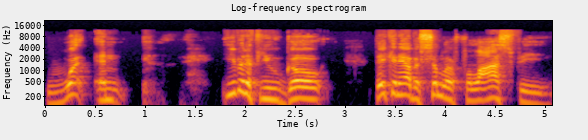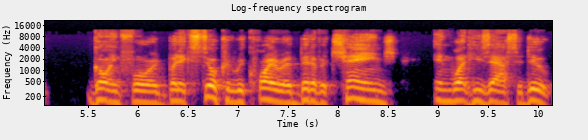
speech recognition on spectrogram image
What and even if you go, they can have a similar philosophy going forward, but it still could require a bit of a change in what he's asked to do.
